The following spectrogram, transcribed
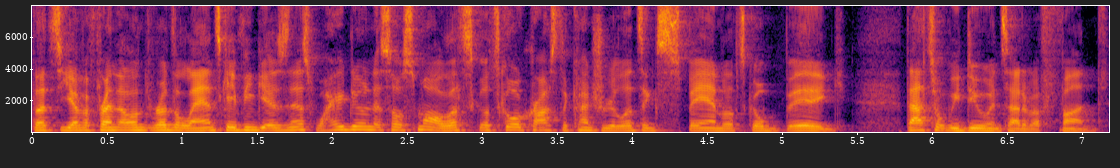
Let's. You have a friend that runs the landscaping business. Why are you doing it so small? Let's let's go across the country. Let's expand. Let's go big. That's what we do inside of a fund.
